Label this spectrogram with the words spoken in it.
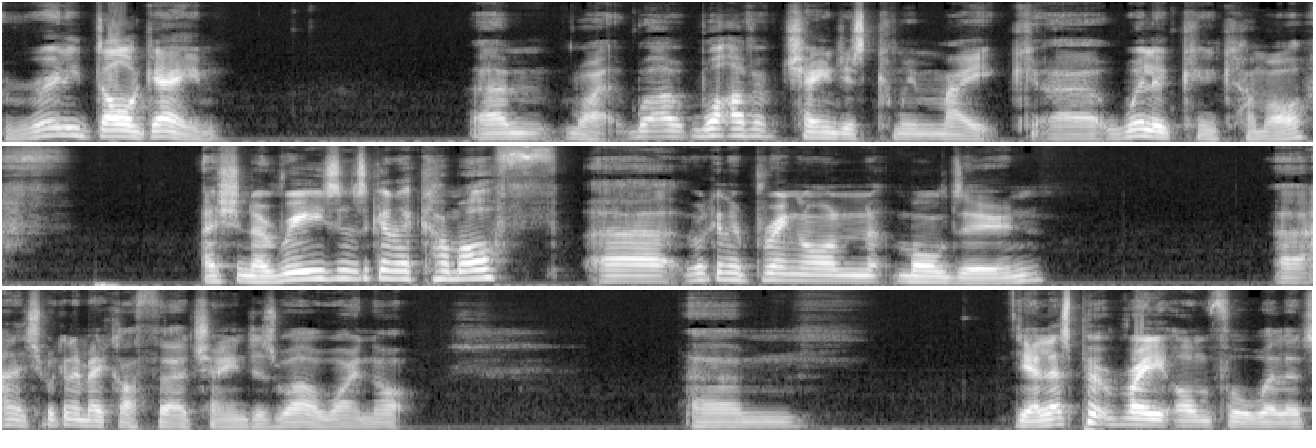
a really dull game. Um, right, what, what other changes can we make? Uh, Willard can come off. Actually, no, Reason's going to come off. Uh, we're going to bring on Muldoon. Uh, and actually, we're going to make our third change as well. Why not? Um, yeah, let's put Ray on for Willard.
